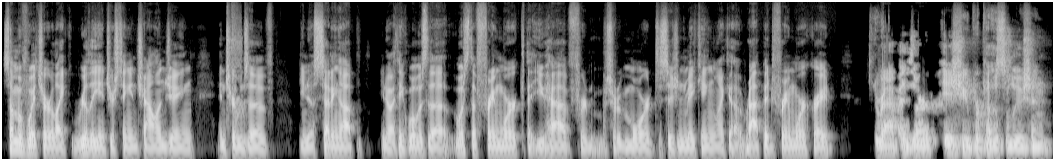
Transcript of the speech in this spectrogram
some of which are like really interesting and challenging in terms of you know setting up you know i think what was the what's the framework that you have for sort of more decision making like a rapid framework right rapids are issue proposed solution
